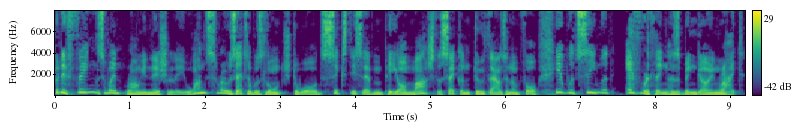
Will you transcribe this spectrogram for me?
But if things went wrong initially, once Rosetta was launched towards 67P on March the 2nd, 2004, it would seem that everything has been going right.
